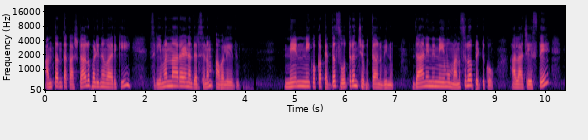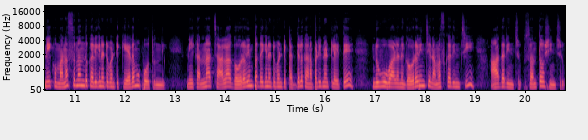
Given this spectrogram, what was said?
అంతంత కష్టాలు పడిన వారికి శ్రీమన్నారాయణ దర్శనం అవలేదు. నేను నీకొక పెద్ద సూత్రం చెబుతాను విను. దానిని నీవు మనసులో పెట్టుకో. అలా చేస్తే నీకు మనస్సునందు కలిగినటువంటి ఖేదము పోతుంది. నీకన్నా చాలా గౌరవింపదగినటువంటి పెద్దలు కనపడినట్లయితే నువ్వు వాళ్ళని గౌరవించి నమస్కరించి ఆదరించు సంతోషించు.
